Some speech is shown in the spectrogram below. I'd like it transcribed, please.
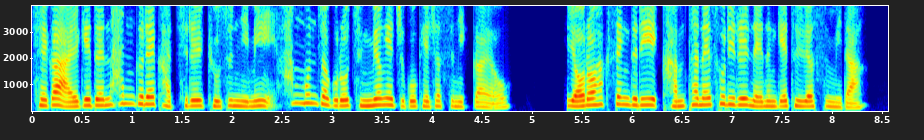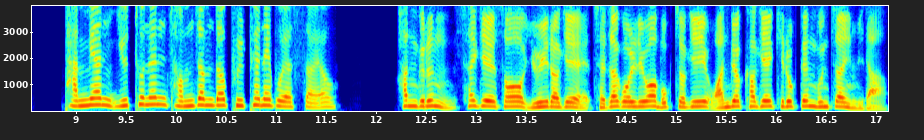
제가 알게 된 한글의 가치를 교수님이 학문적으로 증명해주고 계셨으니까요. 여러 학생들이 감탄의 소리를 내는 게 들렸습니다. 반면 유토는 점점 더 불편해 보였어요. 한글은 세계에서 유일하게 제작 원리와 목적이 완벽하게 기록된 문자입니다.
